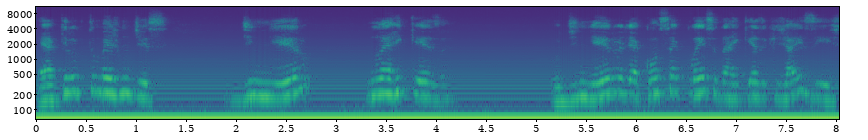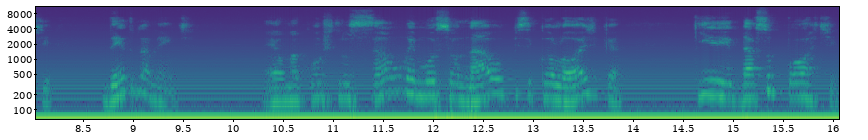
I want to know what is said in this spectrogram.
É aquilo que tu mesmo disse. Dinheiro não é riqueza. O dinheiro ele é consequência da riqueza que já existe dentro da mente. É uma construção emocional, psicológica dá suporte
